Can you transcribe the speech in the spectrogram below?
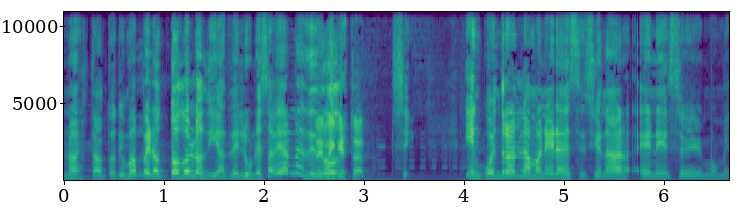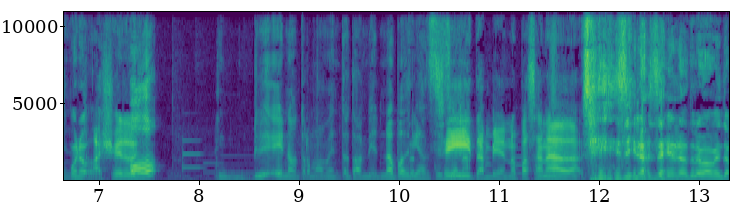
No es tanto tiempo, pero todos los días, de lunes a viernes, de dos- que estar. Sí. y encuentran la manera de sesionar en ese momento. Bueno, ayer- O en otro momento también, ¿no? Podrían sesionar. Sí, también, no pasa nada. Sí, sí, lo sé en otro momento.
